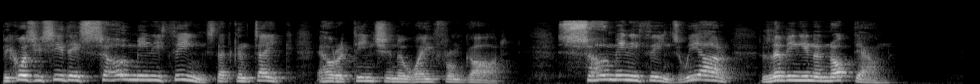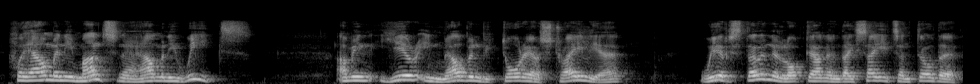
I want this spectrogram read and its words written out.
Because you see, there's so many things that can take our attention away from God. So many things. We are living in a knockdown. For how many months now? How many weeks? I mean, here in Melbourne, Victoria, Australia, we're still in a lockdown and they say it's until the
